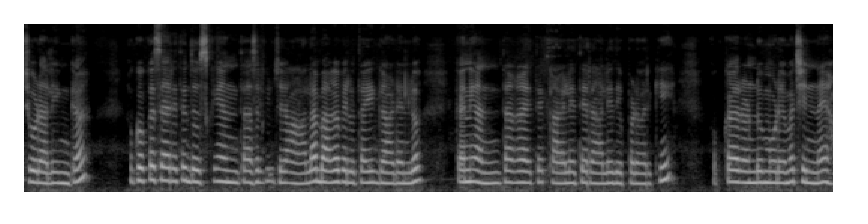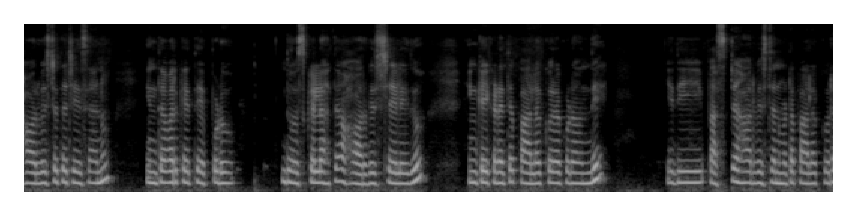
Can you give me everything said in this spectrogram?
చూడాలి ఇంకా. ఒక్కొక్కసారి అయితే దోసకాయ అంత అసలు చాలా బాగా పెరుగుతాయి గార్డెన్లో. కానీ అంతగా అయితే కాయలు అయితే రాలేదు ఇప్పటివరకు. ఒక్క రెండు మూడేమో చిన్న హార్వెస్ట్ అయితే చేశాను. ఇంతవరకు అయితే ఎప్పుడు దోసకాయలు అయితే హార్వెస్ట్ చేయలేదు. ఇంకా ఇక్కడైతే పాలకూర కూడా ఉంది. ఇది ఫస్ట్ హార్వెస్ట్ అనమాట పాలకూర.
